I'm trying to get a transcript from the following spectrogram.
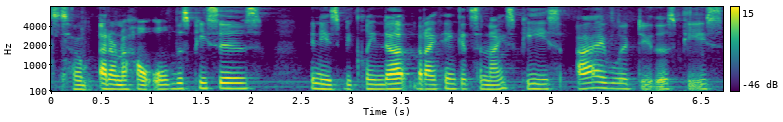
So I don't know how old this piece is. It needs to be cleaned up, but I think it's a nice piece. I would do this piece.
